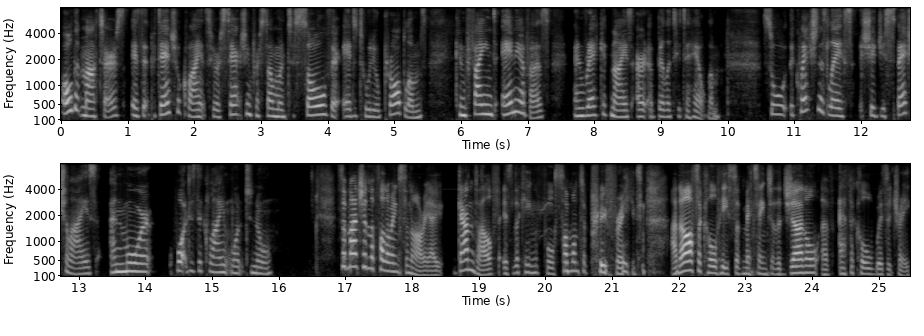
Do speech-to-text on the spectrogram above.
All that matters is that potential clients who are searching for someone to solve their editorial problems can find any of us and recognize our ability to help them. So the question is less should you specialize and more what does the client want to know? So imagine the following scenario. Gandalf is looking for someone to proofread an article he's submitting to the Journal of Ethical Wizardry.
